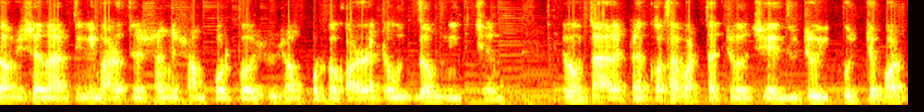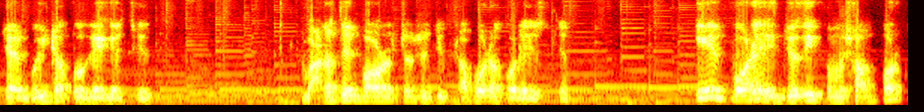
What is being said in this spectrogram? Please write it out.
কমিশনার, তিনি ভারতের সঙ্গে সম্পর্ক, সুসম্পর্ক করার একটা উদ্যোগ নিচ্ছেন এবং তার একটা কথাবার্তা চলছে। দুটো উচ্চ পর্যায়ের বৈঠকও হয়ে গেছে। ভারতের পররাষ্ট্র সচিব সফরও করে এসছেন। এরপরে যদি সম্পর্ক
